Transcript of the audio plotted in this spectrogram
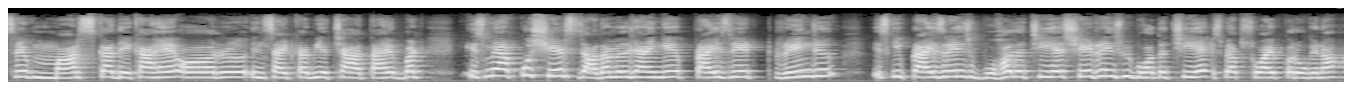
सिर्फ़ मार्स का देखा है और इनसाइड का भी अच्छा आता है बट इसमें आपको शेड्स ज़्यादा मिल जाएँगे। प्राइस रेट रेंज इसकी प्राइस रेंज बहुत अच्छी है। शेड रेंज भी बहुत अच्छी है। इस पर आप स्वाइप करोगे ना,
